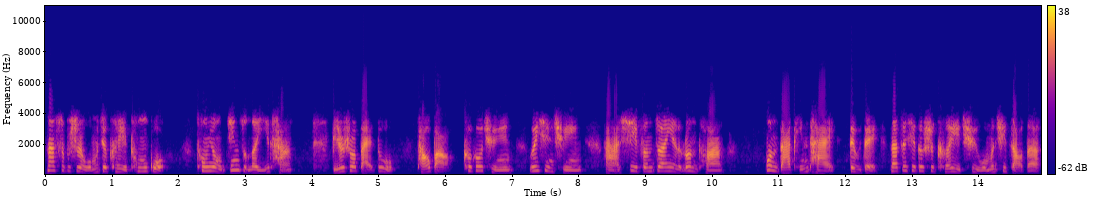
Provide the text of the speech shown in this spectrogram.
那是不是我们就可以通过通用精准的鱼塘，比如说百度、淘宝、QQ 群、微信群啊，细分专业的论坛、问答平台，对不对？那这些都是可以去我们去找的。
